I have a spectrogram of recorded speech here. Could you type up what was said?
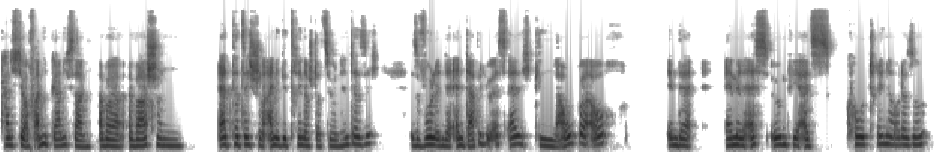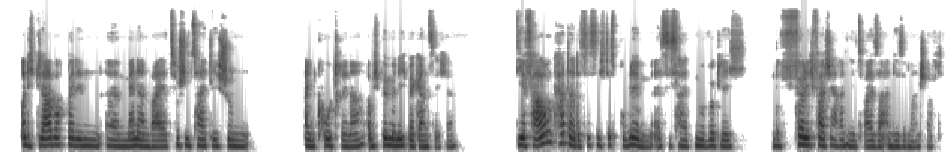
kann ich dir auf Anhieb gar nicht sagen. Aber er war schon, er hat tatsächlich schon einige Trainerstationen hinter sich. Sowohl in der NWSL, ich glaube auch in der MLS irgendwie als Co-Trainer oder so. Und ich glaube auch bei den äh, Männern war er zwischenzeitlich schon ein Co-Trainer, aber ich bin mir nicht mehr ganz sicher. Die Erfahrung hat er, das ist nicht das Problem. Es ist halt nur wirklich eine völlig falsche Herangehensweise an diese Mannschaft.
